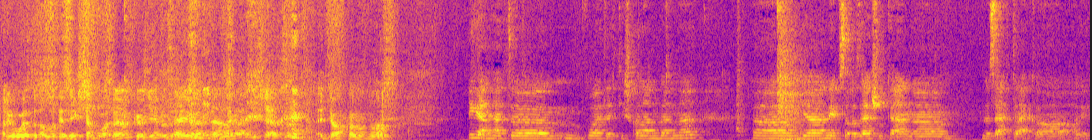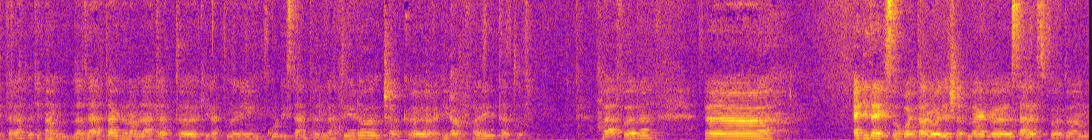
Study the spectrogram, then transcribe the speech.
ha jól tudom, azért mégsem volt olyan könnyű ez az eljövetel, legalábbis ebből egy alkalommal. Igen, hát volt egy kis kaland benne. ugye a népszavazás után lezárták a, a légteret, vagy hát nem lezárták, de nem lehetett kirepülni Kurdisztán területéről, csak Irak felé, tehát belföldön. Egy ideig szó volt arról, hogy esetleg szárazföldön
